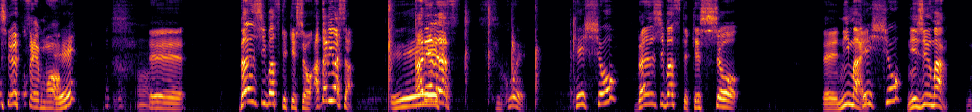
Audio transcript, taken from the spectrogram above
抽選も。え？うん。えー男子バスケ決勝当たりました、えー。ありがとうございます。すごい。決勝？男子バスケ決勝、えー、2枚。決勝？20万。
